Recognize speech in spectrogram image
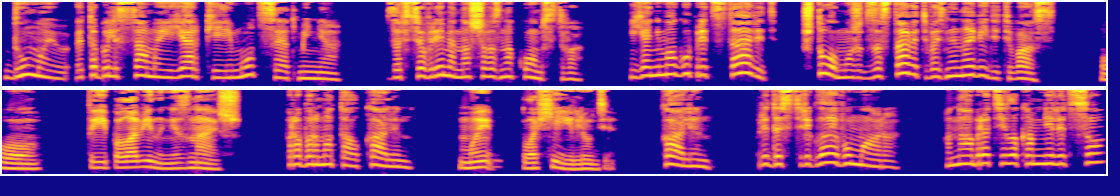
Думаю, это были самые яркие эмоции от меня за все время нашего знакомства. Я не могу представить, что может заставить возненавидеть вас. О, ты и половины не знаешь, пробормотал Калин. Мы плохие люди. Калин, предостерегла его Мара. Она обратила ко мне лицо,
